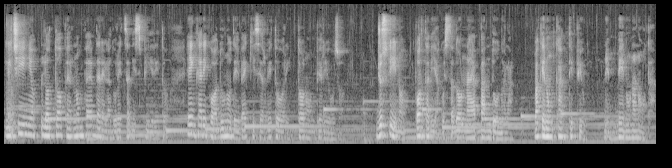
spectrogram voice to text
Licinio lottò per non perdere la durezza di spirito e incaricò ad uno dei vecchi servitori, tono imperioso. Giustino, porta via questa donna e abbandonala, ma che non canti più nemmeno una nota.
